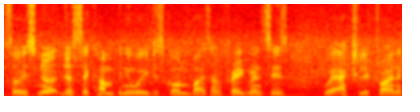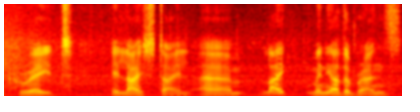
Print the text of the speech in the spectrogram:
So it's not just a company where you just go and buy some fragrances. We're actually trying to create a lifestyle. Um, like many other brands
